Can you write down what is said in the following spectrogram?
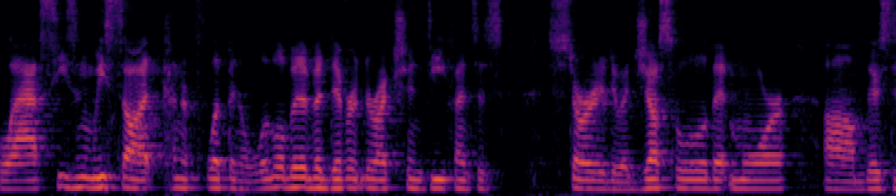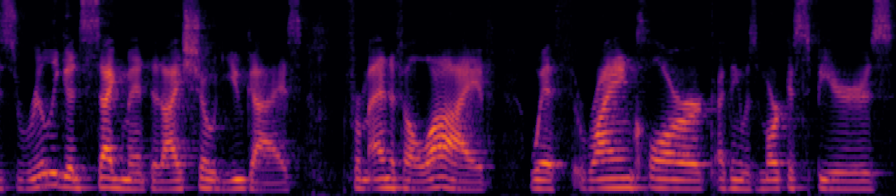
last season. We saw it kind of flip in a little bit of a different direction. Defenses started to adjust a little bit more. Um, there's this really good segment that I showed you guys from NFL Live with Ryan Clark, I think it was Marcus Spears,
